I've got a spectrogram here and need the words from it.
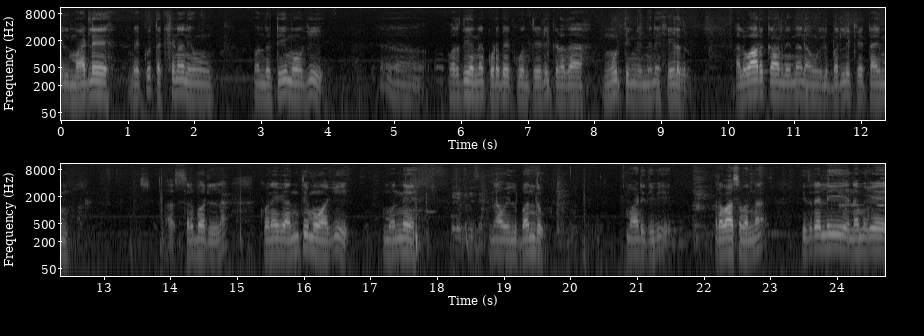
ಇಲ್ಲಿ ಮಾಡಲೇಬೇಕು. ತಕ್ಷಣ ನೀವು ಒಂದು ಟೀಮ್ ಹೋಗಿ ವರದಿಯನ್ನು ಕೊಡಬೇಕು ಅಂತೇಳಿ ಕಳೆದ ಮೂರು ತಿಂಗಳಿಂದನೇ ಹೇಳಿದರು. ಹಲವಾರು ಕಾರಣದಿಂದ ನಾವು ಇಲ್ಲಿ ಬರಲಿಕ್ಕೆ ಟೈಮ್ ಸರಿಬರಲಿಲ್ಲ. ಕೊನೆಗೆ ಅಂತಿಮವಾಗಿ ಮೊನ್ನೆ ನಾವು ಇಲ್ಲಿ ಬಂದು ಮಾಡಿದ್ದೀವಿ ಪ್ರವಾಸವನ್ನು. ಇದರಲ್ಲಿ ನಮಗೆ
